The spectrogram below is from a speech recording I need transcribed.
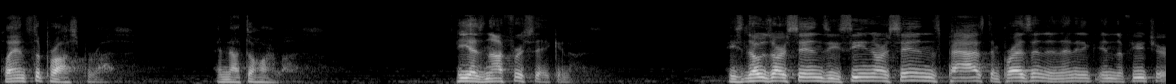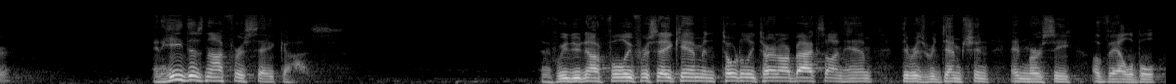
plans to prosper us and not to harm us. He has not forsaken us. He knows our sins, he's seen our sins, past and present, and in the future. And he does not forsake us. And if we do not fully forsake him and totally turn our backs on him, there is redemption and mercy available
